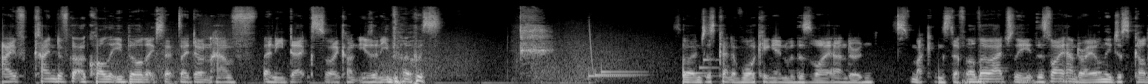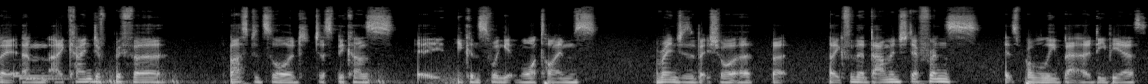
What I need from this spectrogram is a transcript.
I've kind of got a quality build except I don't have any dex so I can't use any bows. So I'm just kind of walking in with the Zweihander and smacking stuff. Although actually, the Zweihander, I only just got it, and I kind of prefer the Bastard Sword just because it, you can swing it more times. The range is a bit shorter, but like for the damage difference, it's probably better DPS.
